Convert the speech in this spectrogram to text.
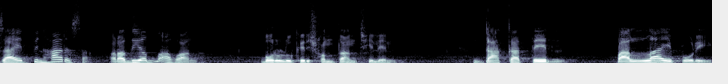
জায়দ বিন হারেসা রাদি আল্লাহ বড় লোকের সন্তান ছিলেন। ডাকাতের পাল্লায় পড়ে,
